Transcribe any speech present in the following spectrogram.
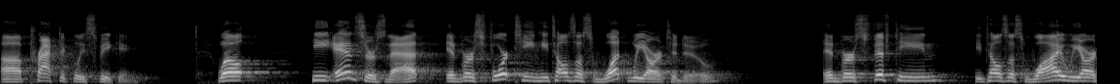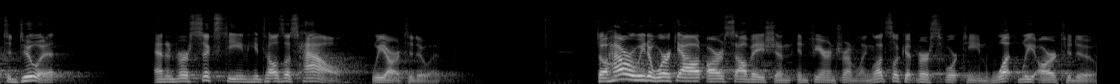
uh, practically speaking? Well, he answers that. In verse 14, he tells us what we are to do. In verse 15, he tells us why we are to do it. And in verse 16, he tells us how we are to do it. So, how are we to work out our salvation in fear and trembling? Let's look at verse 14, what we are to do.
